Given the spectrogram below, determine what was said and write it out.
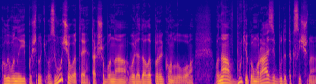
коли вони її почнуть озвучувати, так щоб вона виглядала переконливо, вона в будь-якому разі буде токсичною.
